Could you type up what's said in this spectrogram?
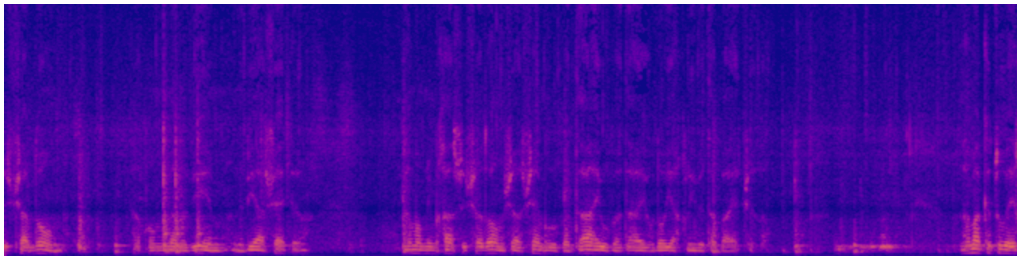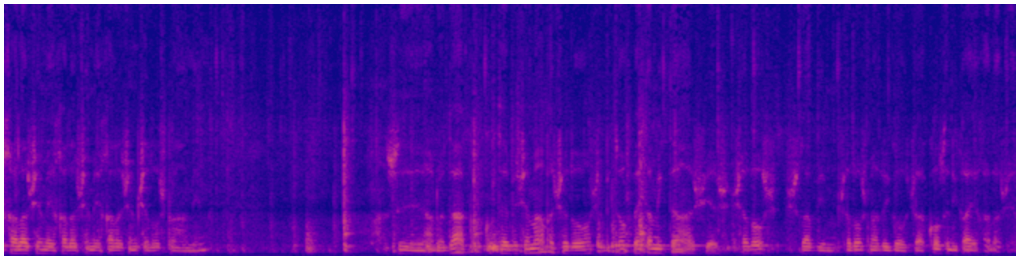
ושלום, כך אומרים הנביאים, נביא השקר, גם אומרים חס ושלום שהשם הוא ודאי וודאי, הוא לא יחליב את הבית שלו. למה כתוב היכל השם, היכל השם, היכל השם שלוש פעמים? אז אה, הרד"ק כותב בשם אבא שלו שבתוך בית המקדש יש שלוש שלבים, שלוש מדרגות, שהכל זה נקרא היכל השם.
